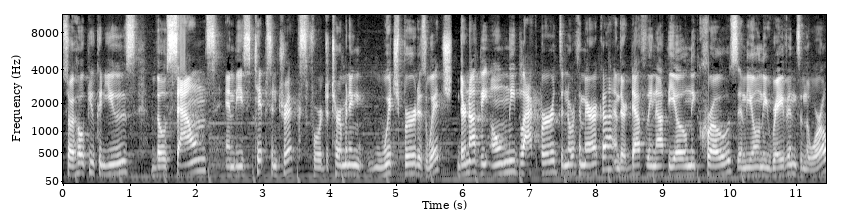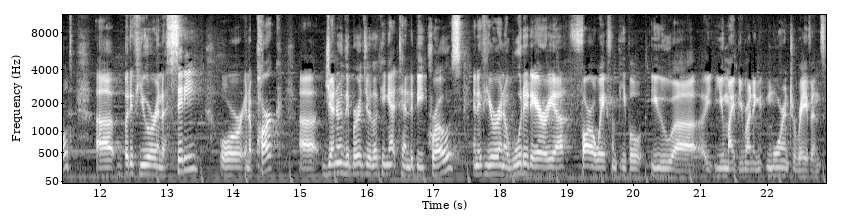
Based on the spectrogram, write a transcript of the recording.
So I hope you can use those sounds and these tips and tricks for determining which bird is which. They're not the only blackbirds in North America, and they're definitely not the only crows and the only ravens in the world. Uh, but if you are in a city or in a park, uh, generally the birds you're looking at tend to be crows. And if you're in a wooded area far away from people, you, uh, you might be running more into ravens.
